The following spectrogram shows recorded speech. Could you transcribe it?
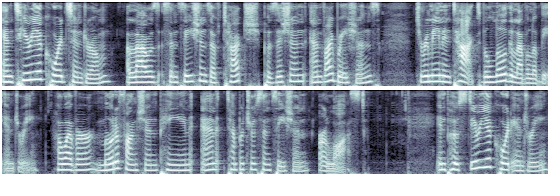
Anterior cord syndrome allows sensations of touch, position, and vibrations to remain intact below the level of the injury. However, motor function, pain, and temperature sensation are lost. In posterior cord injury,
